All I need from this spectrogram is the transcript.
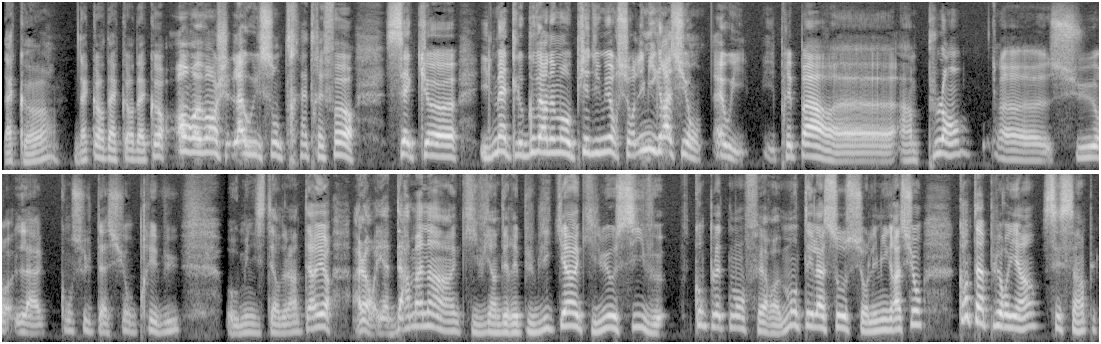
D'accord, d'accord, d'accord, d'accord. En revanche, là où ils sont très très forts, c'est qu'ils mettent le gouvernement au pied du mur sur l'immigration. Eh oui, ils préparent euh, un plan euh, sur la consultation prévue au ministère de l'Intérieur. Alors, il y a Darmanin hein, qui vient des Républicains, qui lui aussi veut complètement faire monter la sauce sur l'immigration. Quand t'as plus rien, c'est simple,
